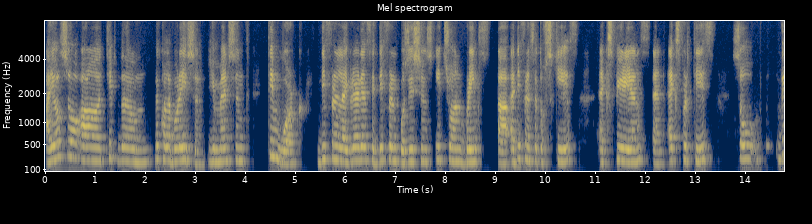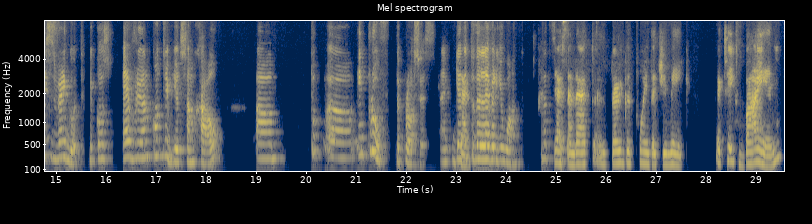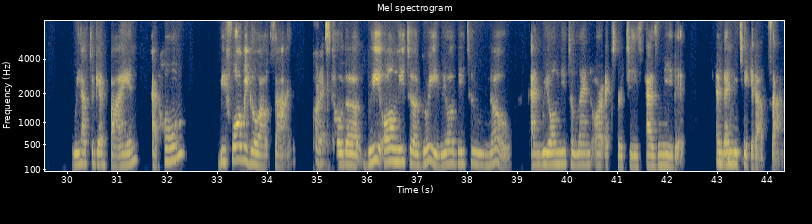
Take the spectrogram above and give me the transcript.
I also uh, keep the, um, the collaboration. You mentioned teamwork, different librarians in different positions. Each one brings uh, a different set of skills, experience, and expertise. So this is very good because everyone contributes somehow. Um, to uh, improve the process and get yes. it to the level you want. That's yes, good. and that uh, very good point that you make. It takes buy-in. We have to get buy-in at home before we go outside. Correct. So the we all need to agree. We all need to know, and we all need to lend our expertise as needed, and mm-hmm. then we take it outside.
